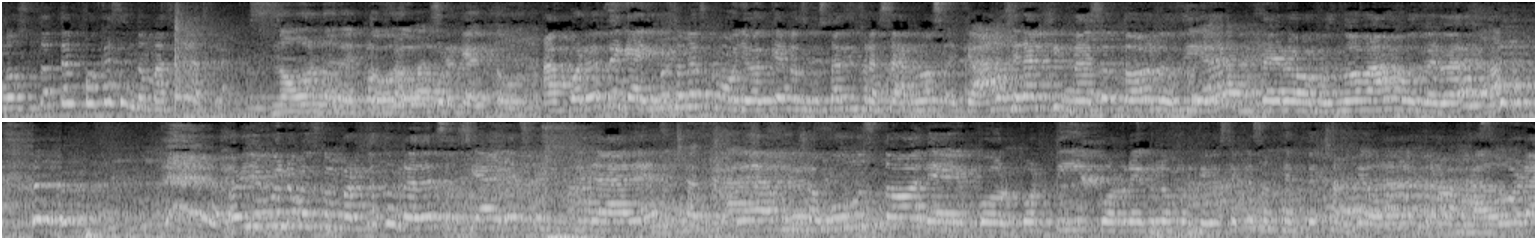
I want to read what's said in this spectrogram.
no, no te enfoques en nomás en las flacas. No, no, de Por todo, favor, va a ser de todo. Acuérdate que hay personas como yo que nos gusta disfrazarnos, que vamos a ir al gimnasio todos los días, Oye, pero pues no vamos, ¿verdad? Oye, bueno, por, por ti, por Reglo, porque yo sé que son gente chambeadora, trabajadora,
